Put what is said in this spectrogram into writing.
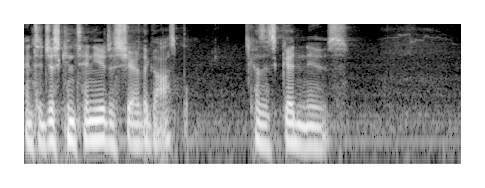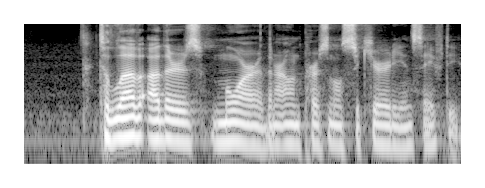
and to just continue to share the gospel because it's good news. To love others more than our own personal security and safety.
